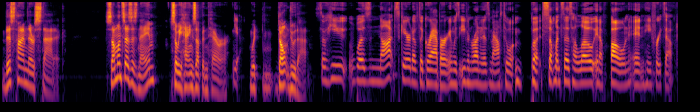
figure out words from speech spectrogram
This time there's static. Someone says his name, so he hangs up in terror. Yeah. Which don't do that. So he was not scared of the grabber and was even running his mouth to him. But someone says hello in a phone and he freaks out.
